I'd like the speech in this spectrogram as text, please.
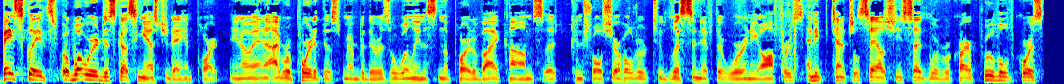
basically it's what we were discussing yesterday in part, you know, and I reported this. Remember, there was a willingness on the part of Viacom's uh, control shareholder to listen if there were any offers, any potential sales. She said would require approval, of course,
